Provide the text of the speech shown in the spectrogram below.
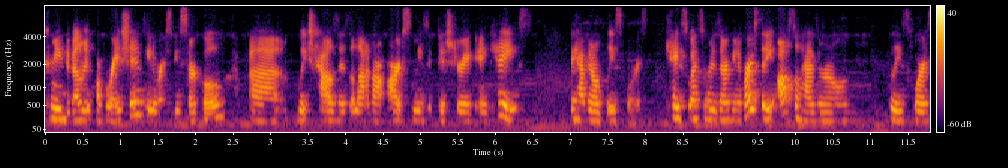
community development corporations, University Circle, uh, which houses a lot of our arts, music district, and CASE, they have their own police force. Case Western Reserve University also has their own police force,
